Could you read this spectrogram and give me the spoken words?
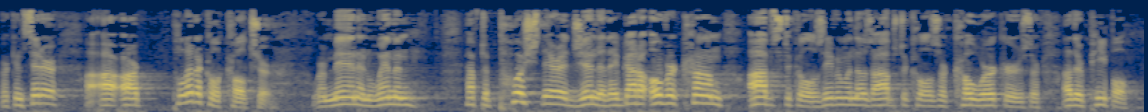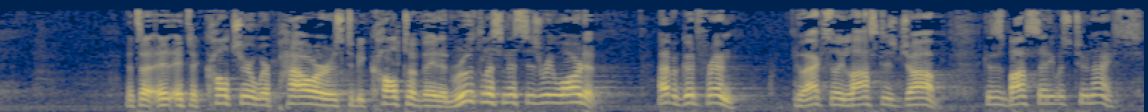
Or consider our, our political culture, where men and women have to push their agenda. They've got to overcome obstacles, even when those obstacles are coworkers or other people. It's a, it's a culture where power is to be cultivated. Ruthlessness is rewarded. I have a good friend who actually lost his job because his boss said he was too nice.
